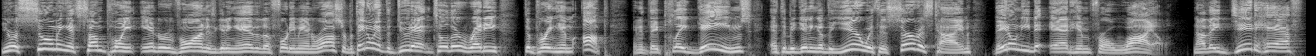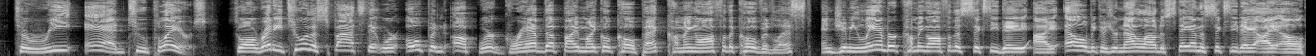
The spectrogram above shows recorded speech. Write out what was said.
You're assuming at some point Andrew Vaughn is getting added to the 40 man roster, but they don't have to do that until they're ready to bring him up. And if they play games at the beginning of the year with his service time, they don't need to add him for a while. Now, they did have to re add two players. So already two of the spots that were opened up were grabbed up by Michael Kopech coming off of the COVID list and Jimmy Lambert coming off of the 60 day IL because you're not allowed to stay on the 60 day IL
